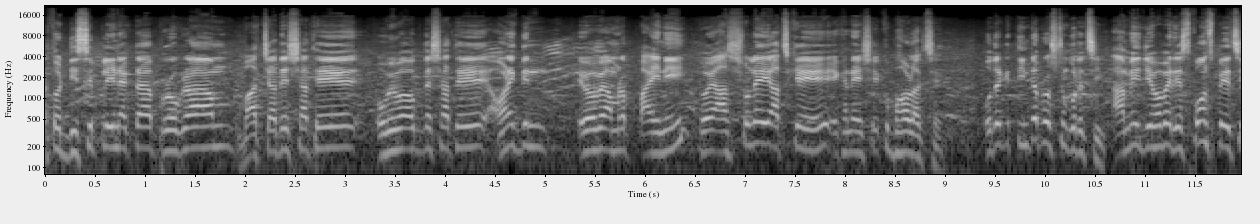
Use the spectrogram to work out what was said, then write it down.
এত ডিসিপ্লিন একটা প্রোগ্রাম বাচ্চাদের সাথে অভিভাবকদের সাথে অনেক দিন এভাবে আমরা পাইনি। তো আসলেই আজকে এখানে এসে খুব ভালো লাগছে। ওদেরকে তিনটা প্রশ্ন করেছি। আমি যেভাবে রেসপন্স পেয়েছি,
